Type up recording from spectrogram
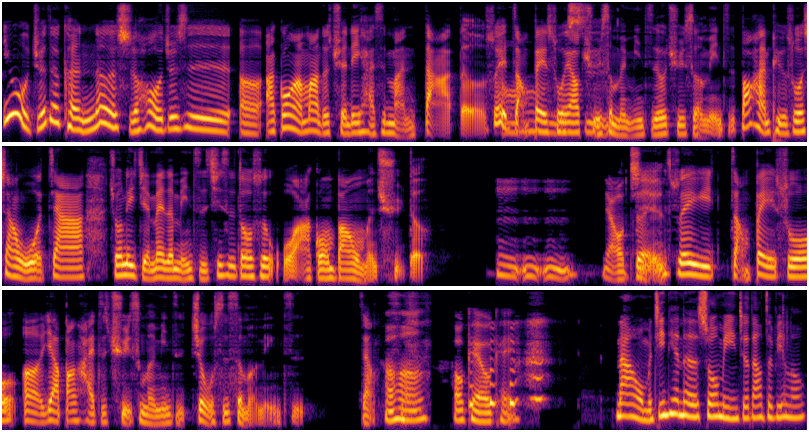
因为我觉得可能那个时候就是呃阿公阿妈的权利还是蛮大的，所以长辈说要取什么名字就取什么名字，哦、包含比如说像我家兄弟姐妹的名字，其实都是我阿公帮我们取的。嗯嗯嗯，了解。所以长辈说呃要帮孩子取什么名字就是什么名字，这样子。Uh huh. OK OK，那我们今天的说明就到这边喽。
